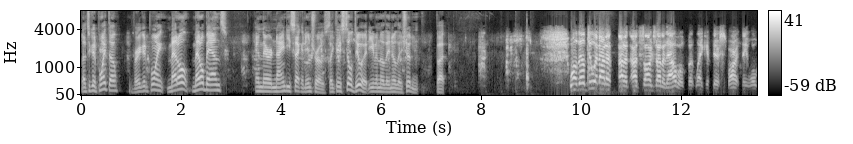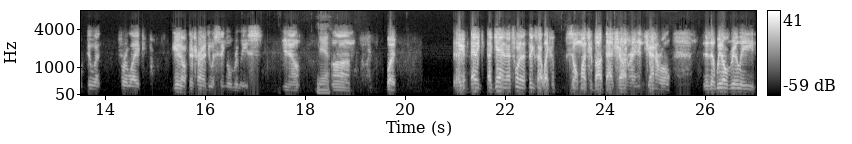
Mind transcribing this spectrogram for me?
that's a good point, though. Very good point. Metal metal bands and their ninety second intros, like they still do it, even though they know they shouldn't. But Well, they'll do it on a, on, a, on songs on an album, but like if they're smart, they won't do it for like, you know, if they're trying to do a single release. You know, yeah, Um, but and again, that's one of the things I like so much about that genre in general is that we don't really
